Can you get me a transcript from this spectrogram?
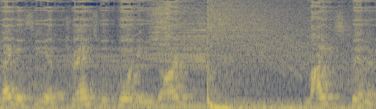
Legacy of Trance Recordings artist, Mike Spinner.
